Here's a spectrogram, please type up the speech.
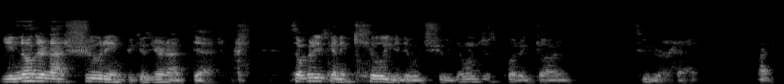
you know they're not shooting because you're not dead, right? Somebody's going to kill you, they would shoot. They don't just put a gun to your head. Right.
